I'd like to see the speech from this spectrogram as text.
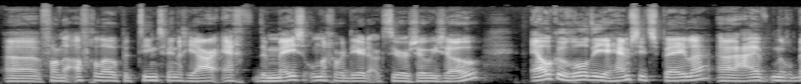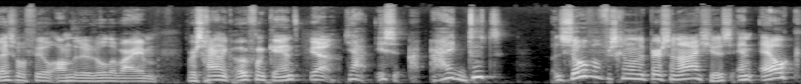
eh, van de afgelopen 10, 20 jaar echt de meest ondergewaardeerde acteur sowieso. Elke rol die je hem ziet spelen, hij heeft nog best wel veel andere rollen waar je hem waarschijnlijk ook van kent. ja. Ja, is, hij doet zoveel verschillende personages en elk,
